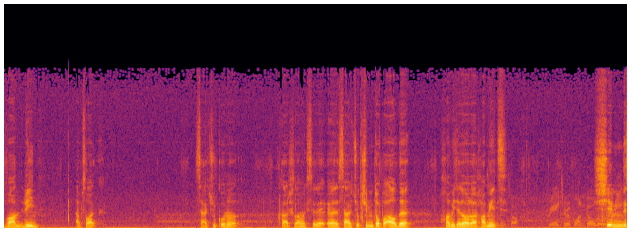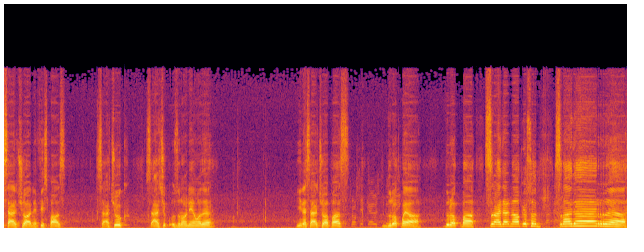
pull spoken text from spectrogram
Van Rijn. Ya. Selçuk onu karşılamak istedi. Evet Selçuk şimdi topu aldı. Hamit'e doğru. Hamit. Şimdi Selçuk'a nefis pas. Selçuk. Selçuk uzun oynayamadı. Yine Selçuk'a pas. Drogba'ya. Drogba. Snyder ne yapıyorsun? Snyder.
